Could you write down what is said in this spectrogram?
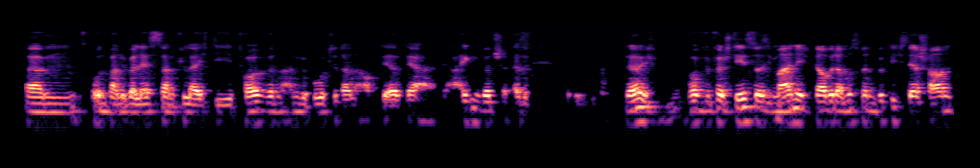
Ähm, und man überlässt dann vielleicht die teureren Angebote dann auch der, der, der Eigenwirtschaft. Also, ne, ich hoffe, du verstehst, was ich meine. Ich glaube, da muss man wirklich sehr schauen,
